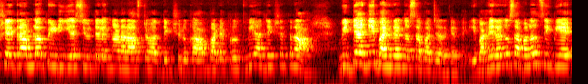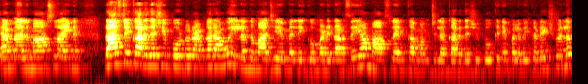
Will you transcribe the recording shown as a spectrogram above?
క్షేత్రంలో పీడీఎస్యు తెలంగాణ రాష్ట్ర అధ్యక్షుడు కాంపాటి పృథ్వీ అధ్యక్షతన విద్యార్థి బహిరంగ సభ జరిగింది. ఈ బహిరంగ సభలో సిపిఐ ఎంఎల్ మాస్ లైన్ రాష్ట్ర కార్యదర్శి పోటు రంగారావు ఇల్లందు మాజీ MLA Gummadi Narasaiah mass line Khammam జిల్లా కార్యదర్శి కూకినేపల్లి వెంకటేశ్వర్లు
